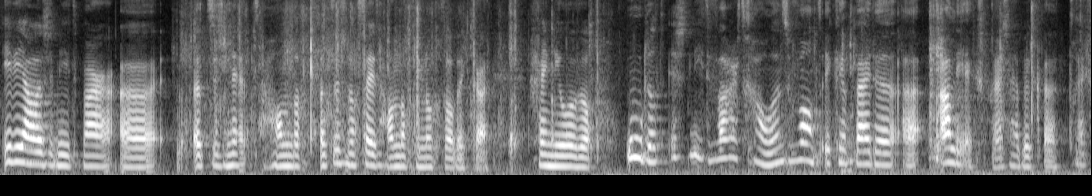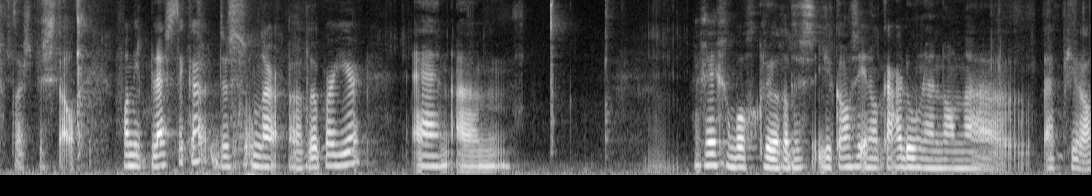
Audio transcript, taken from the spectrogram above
Ideaal is het niet, maar uh, het is net handig. Het is nog steeds handig genoeg dat ik uh, geen nieuwe wil. Oeh, dat is niet waar trouwens, want ik heb bij de uh, AliExpress heb ik trechters besteld. Van die plastieken, dus zonder rubber hier. En um, regenboogkleuren, dus je kan ze in elkaar doen en dan heb je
